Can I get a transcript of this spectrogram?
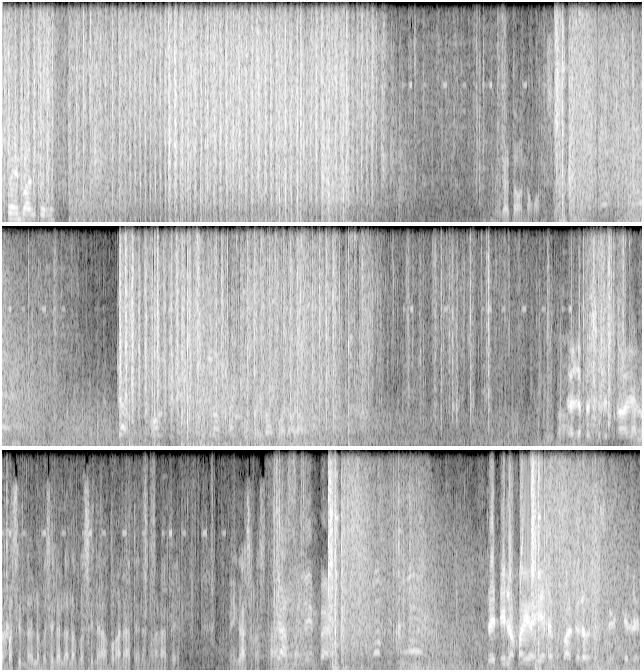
Ito yung balcony. Nila down ako isa. Okay, one down. Yun, diba? Lalabas ulit tayo. Lalabas sila, lalabas sila, lalabas sila. Abangan natin, abangan natin. May gas mask tayo. Ready lang kayo, ayan ang magalaw ng circle eh.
